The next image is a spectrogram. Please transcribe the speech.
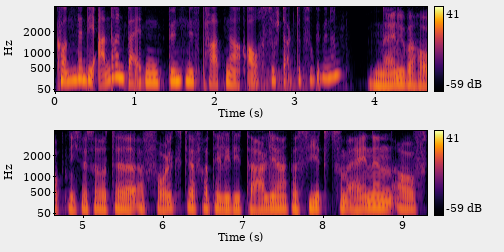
Konnten denn die anderen beiden Bündnispartner auch so stark dazu gewinnen? Nein, überhaupt nicht. Also der Erfolg der Fratelli d'Italia basiert zum einen auf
